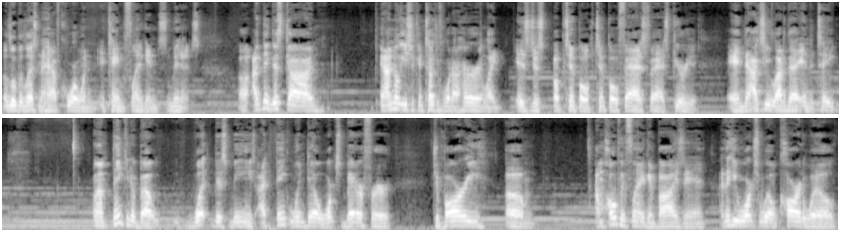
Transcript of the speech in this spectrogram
a little bit less than a half court when it came to Flanigan's minutes. Uh, I think this guy, and I know Eastern Kentucky, for what I heard, like is just up tempo, up tempo, fast, fast, period. And I see a lot of that in the tape. I'm thinking about what this means. I think Wendell works better for Jabari. Um, I'm hoping Flanigan buys in. I think he works well Cardwell.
